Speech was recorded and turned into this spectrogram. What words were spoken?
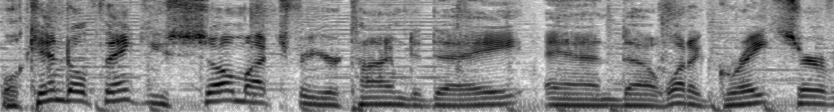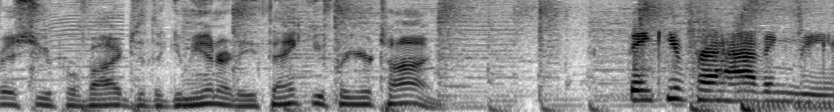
Well, Kendal, thank you so much for your time today, and uh, what a great service you provide to the community. Thank you for your time. Thank you for having me.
